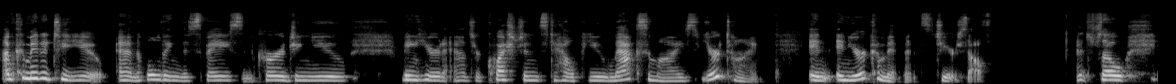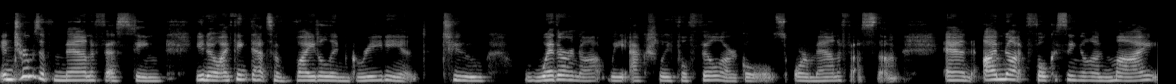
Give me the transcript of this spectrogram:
I'm committed to you and holding the space, encouraging you, being here to answer questions to help you maximize your time in, in your commitments to yourself. And so, in terms of manifesting, you know, I think that's a vital ingredient to whether or not we actually fulfill our goals or manifest them. And I'm not focusing on my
